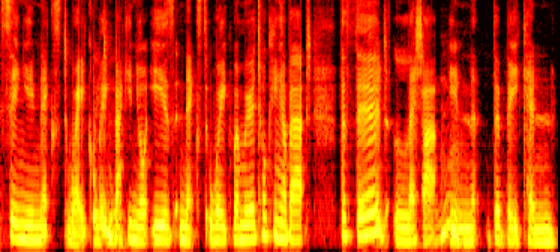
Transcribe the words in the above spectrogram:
seeing you next week or being do. back in your ears next week when we are talking about the third letter Mm. in the Beacon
